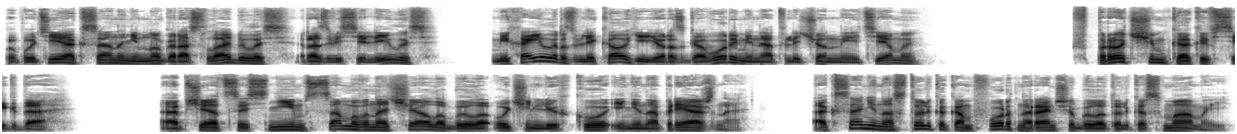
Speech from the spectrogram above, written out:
По пути Оксана немного расслабилась, развеселилась. Михаил развлекал ее разговорами на отвлеченные темы. Впрочем, как и всегда. Общаться с ним с самого начала было очень легко и ненапряжно. Оксане настолько комфортно раньше было только с мамой.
